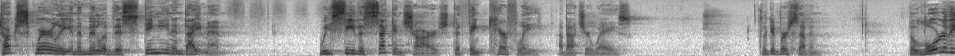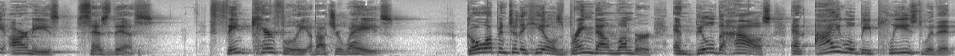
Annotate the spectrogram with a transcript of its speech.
tucked squarely in the middle of this stinging indictment, we see the second charge to think carefully about your ways. Look at verse 7. The Lord of the armies says this Think carefully about your ways. Go up into the hills, bring down lumber, and build the house, and I will be pleased with it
